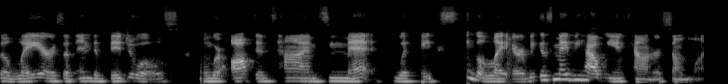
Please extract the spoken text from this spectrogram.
the layers of individuals when we're oftentimes met with a single layer because maybe how we encounter someone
